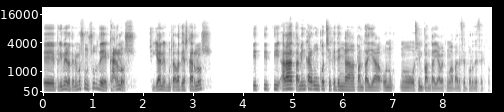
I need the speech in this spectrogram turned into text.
Eh, primero, tenemos un sub de Carlos Chillanes. Muchas gracias, Carlos. Ahora también cargo un coche que tenga pantalla o, no, sin pantalla, a ver cómo aparece por defecto.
